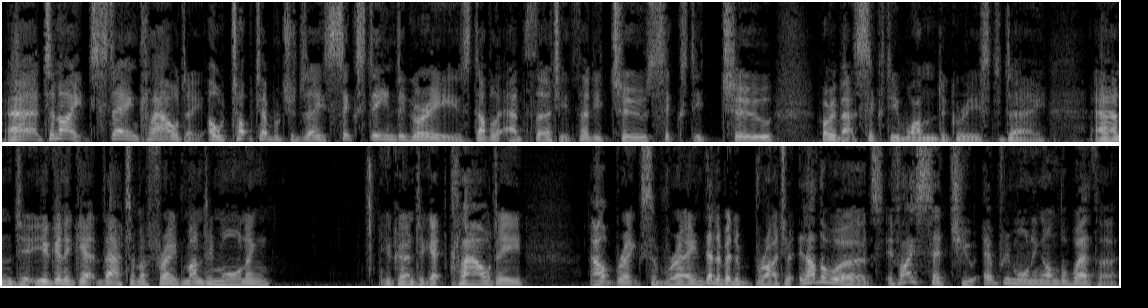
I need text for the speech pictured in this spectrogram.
Uh, tonight, staying cloudy. Oh, top temperature today, 16 degrees. Double it, add 30. 32, 62, probably about 61 degrees today. And you're going to get that, I'm afraid, Monday morning. You're going to get cloudy, outbreaks of rain, then a bit of brighter. In other words, if I said to you every morning on the weather,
